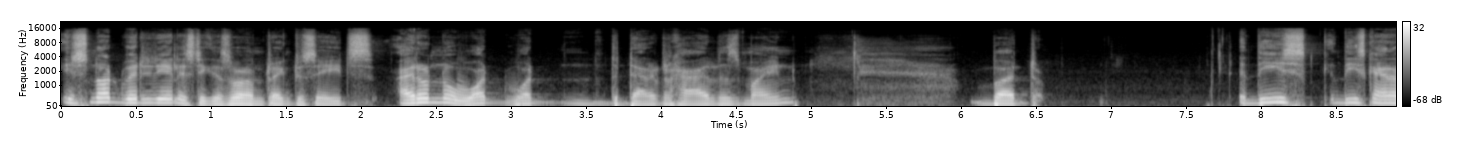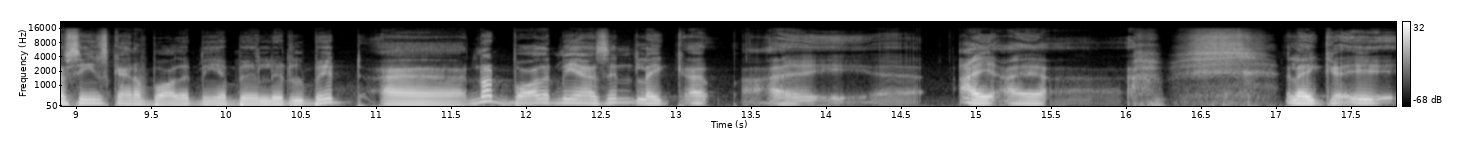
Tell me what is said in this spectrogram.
it's not very realistic. That's what I'm trying to say. It's I don't know what what the director had in his mind, but these these kind of scenes kind of bothered me a bit, little bit. Uh, not bothered me as in like uh, I I I like I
